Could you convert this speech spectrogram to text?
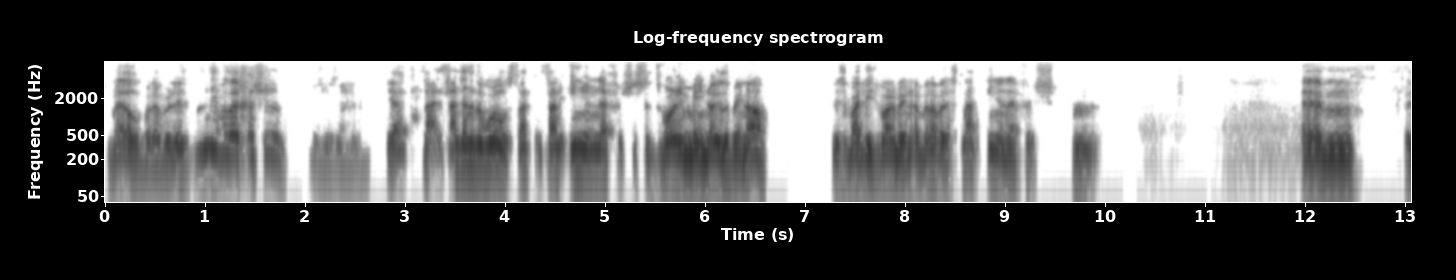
smell, whatever it is, leave it like Hashem. Yeah, it's not, it's not the end of the world. It's not, it's not in your nefesh. It's a dvorim meinoy lebeina. This might be dvorim meinoy lebeina, but it's not in your nefesh. Um, the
